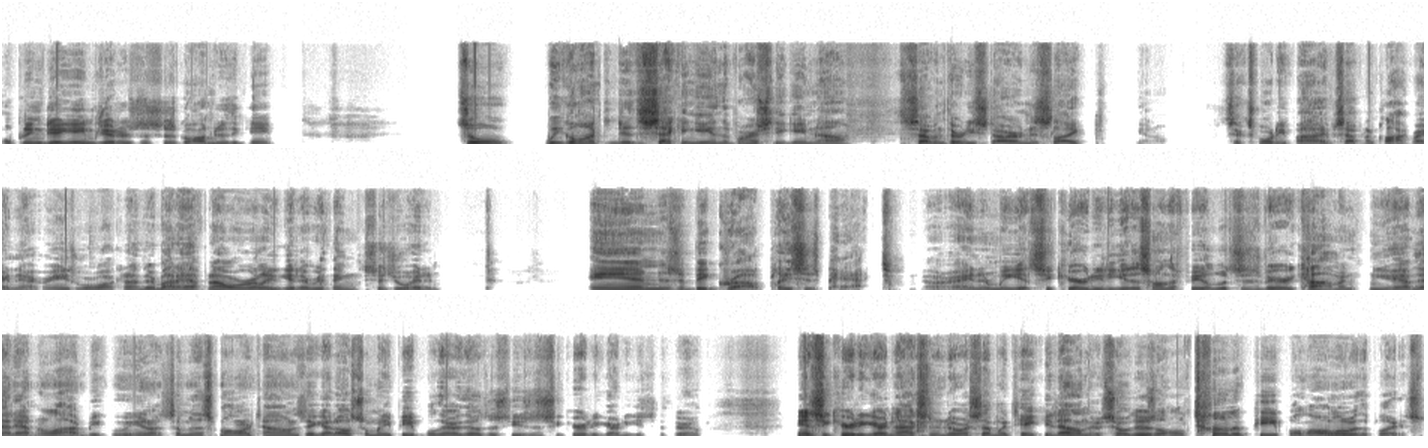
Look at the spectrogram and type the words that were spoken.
opening day game jitters. Let's just go out and do the game. So we go out to do the second game, the varsity game now, 7:30 start, and it's like, you know, 6:45, 7 o'clock right in that range. We're walking out there about half an hour early to get everything situated. And there's a big crowd, place is packed. All right. And we get security to get us on the field, which is very common. You have that happen a lot. You know, some of the smaller towns, they got all so many people there, they'll just use a security guard to get you through. And security guard knocks on the door, someone take you down there. So there's a ton of people all over the place.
